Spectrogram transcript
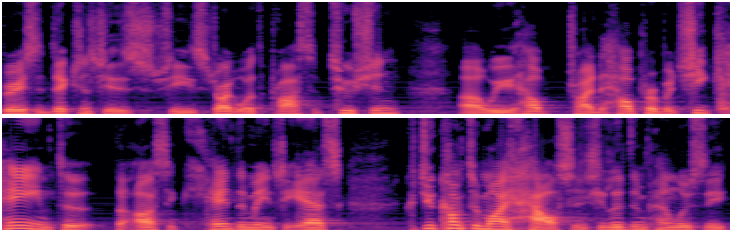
various addictions. She's, she struggled with prostitution. Uh, we helped, tried to help her, but she came to, to us. She came to me and she asked, Could you come to my house? And she lived in Lucy.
